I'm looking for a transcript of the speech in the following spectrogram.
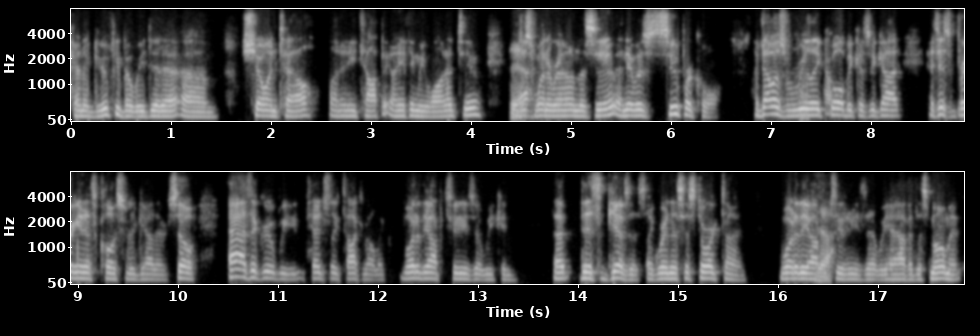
kind of goofy but we did a um, show and tell on any topic anything we wanted to we Yeah. just went around the Zoom, and it was super cool like that was really cool because we got it's just bringing us closer together. So as a group we intentionally talked about like what are the opportunities that we can that this gives us? Like we're in this historic time. What are the opportunities that we have at this moment?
